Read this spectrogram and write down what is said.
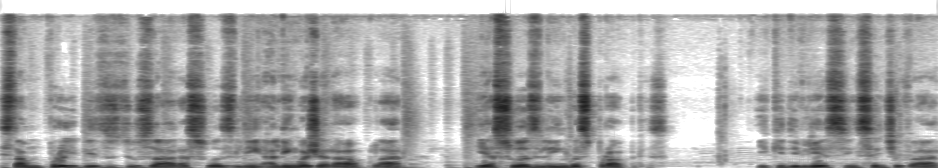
estavam proibidos de usar as suas a língua geral, claro, e as suas línguas próprias, e que deveria se incentivar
